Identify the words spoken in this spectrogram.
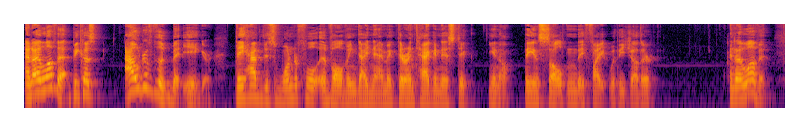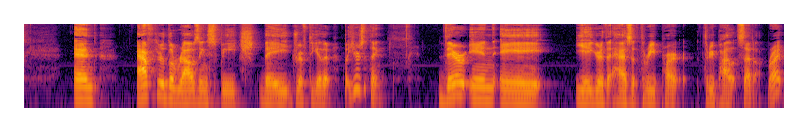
And I love that because out of the Jaeger, they have this wonderful evolving dynamic. They're antagonistic you know, they insult and they fight with each other. And I love it. And after the rousing speech, they drift together. But here's the thing. They're in a Jaeger that has a three part three pilot setup, right?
